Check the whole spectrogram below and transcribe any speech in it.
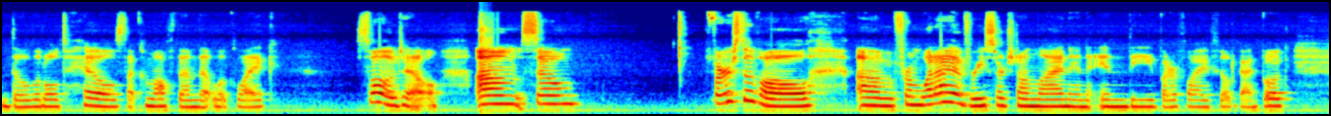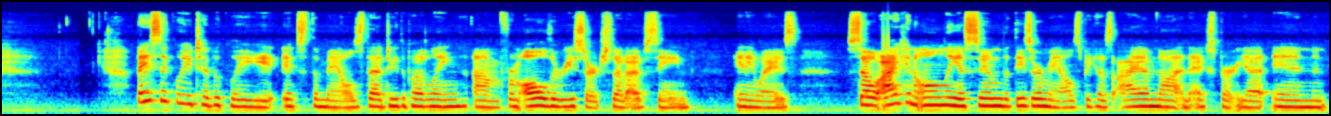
the little tails that come off them that look like swallowtail. Um, so, first of all, um, from what I have researched online and in the Butterfly Field Guide book, basically, typically, it's the males that do the puddling um, from all the research that I've seen, anyways. So I can only assume that these are males because I am not an expert yet in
